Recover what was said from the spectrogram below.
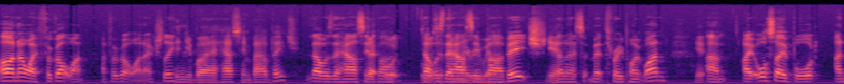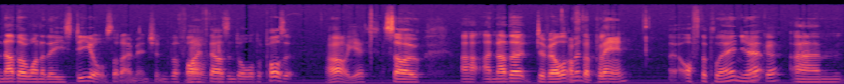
Oh no, I forgot one. I forgot one actually. Didn't you buy a house in Bar Beach? That was the house in That- Bar. or- or that was was the house in Bar Beach Yeah. that I met three point one. Yeah. Um, I also bought another one of these deals that I mentioned, the five thousand dollar deposit. Oh yes. So uh, another development Off the plan. off the plan, yeah. Okay. Um,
